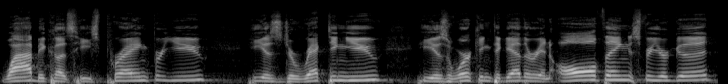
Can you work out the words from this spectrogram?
Why? Because He's praying for you, He is directing you, He is working together in all things for your good.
